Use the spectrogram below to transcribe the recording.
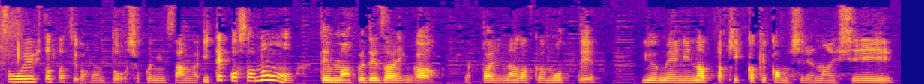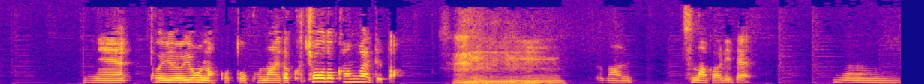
そういう人たちが本当職人さんがいてこそのデンマークデザインがやっぱり長く持って有名になったきっかけかもしれないし、ね、というようなことをこの間ちょうど考えてた。う。うんん。なつながりで。うん。へ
